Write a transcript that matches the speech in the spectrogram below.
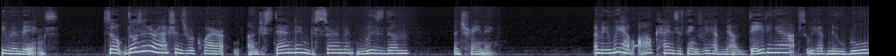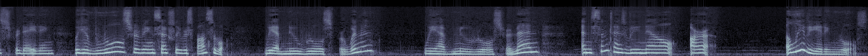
human beings. So, those interactions require understanding, discernment, wisdom, and training. I mean, we have all kinds of things. We have now dating apps. We have new rules for dating. We have rules for being sexually responsible. We have new rules for women. We have new rules for men. And sometimes we now are alleviating rules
